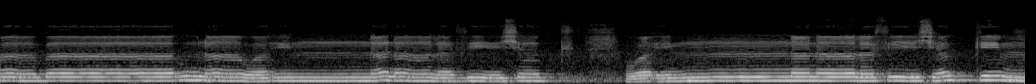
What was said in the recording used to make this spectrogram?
آباؤنا وإننا لفي شك وإننا لفي شك مما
